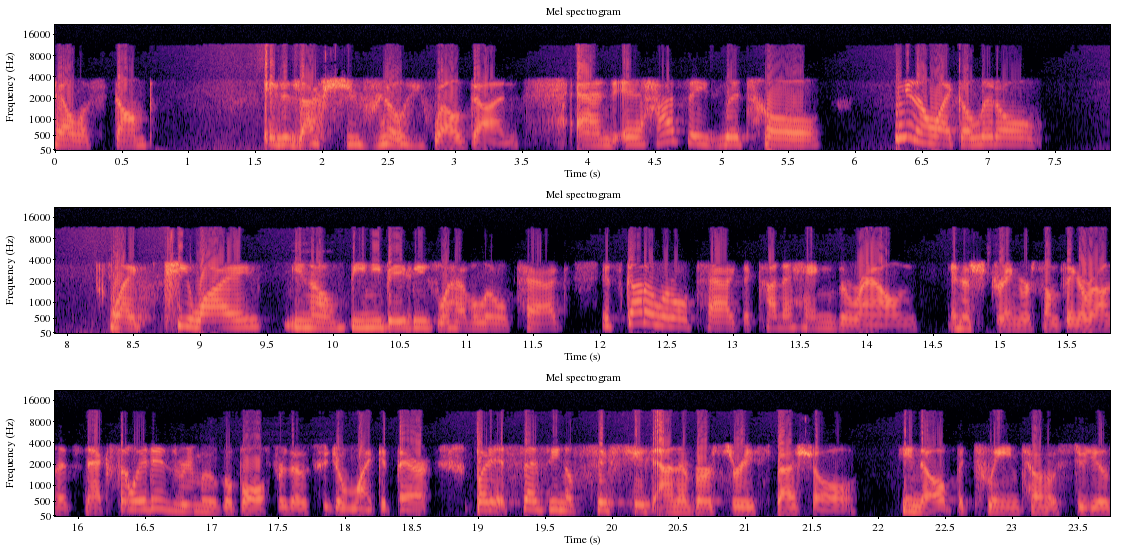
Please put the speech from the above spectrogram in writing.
tail a stump? It is actually really well done, and it has a little, you know, like a little, like TY, you know, Beanie Babies will have a little tag. It's got a little tag that kind of hangs around in a string or something around its neck, so it is removable for those who don't like it there. But it says, you know, 60th anniversary special, you know, between Toho Studios,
